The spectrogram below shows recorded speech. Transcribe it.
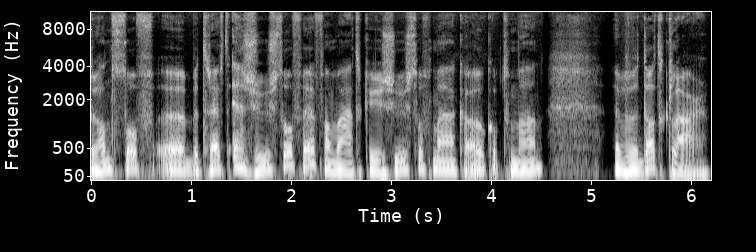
brandstof uh, betreft. En zuurstof. Hè. Van water kun je zuurstof maken ook op de maan. Hebben we dat klaar.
